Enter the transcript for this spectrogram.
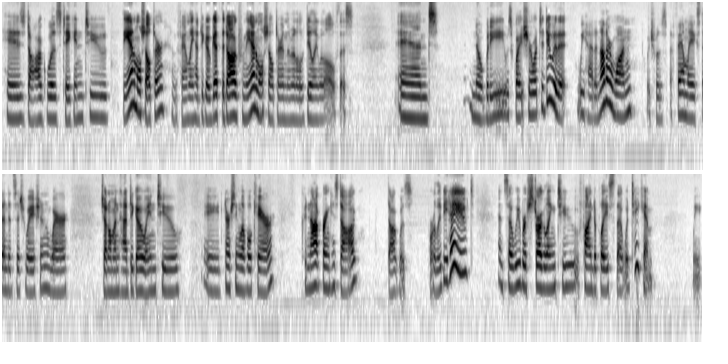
his dog was taken to the animal shelter, and the family had to go get the dog from the animal shelter in the middle of dealing with all of this. And nobody was quite sure what to do with it. We had another one, which was a family extended situation where gentleman had to go into a nursing level care, could not bring his dog. Dog was poorly behaved, and so we were struggling to find a place that would take him. We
